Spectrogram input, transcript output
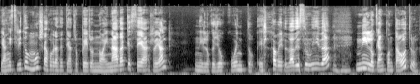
y han escrito muchas obras de teatro, pero no hay nada que sea real. Ni lo que yo cuento es la verdad de su vida, ni lo que han contado otros.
